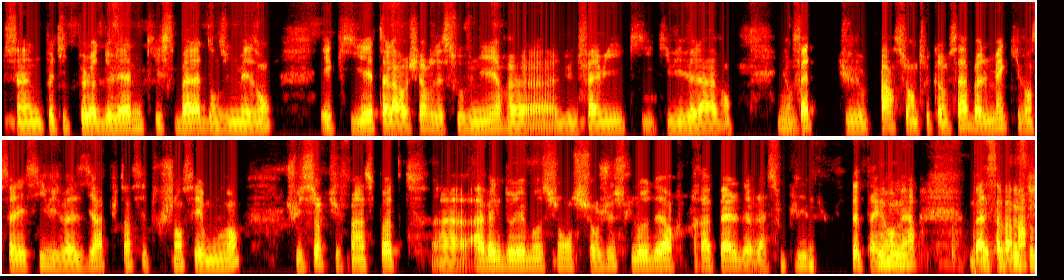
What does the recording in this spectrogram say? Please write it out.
c'est une petite pelote de laine qui se balade dans une maison et qui est à la recherche des souvenirs euh, d'une famille qui, qui, vivait là avant. Et en fait, tu pars sur un truc comme ça, bah, le mec qui vend sa lessive, il va se dire ah, putain, c'est touchant, c'est émouvant. Je suis sûr que tu fais un spot euh, avec de l'émotion sur juste l'odeur rappel de la soupline ta grand-mère, bah, ça, ça va marcher.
